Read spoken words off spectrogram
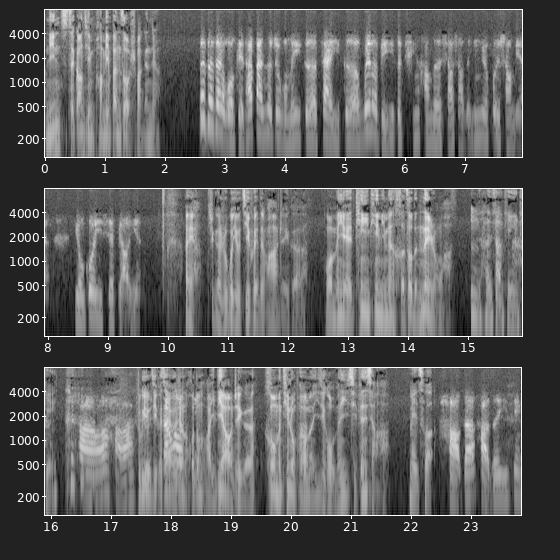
您在钢琴旁边伴奏是吧？跟着。对对对，我给他伴奏，就我们一个在一个威勒比一个琴行的小小的音乐会上面，有过一些表演。哎呀，这个如果有机会的话，这个我们也听一听你们合奏的内容哈。嗯，很想听一听。好啊，好啊。如果有机会再有这样的活动的话，一定要这个和我们听众朋友们以及和我们一起分享哈。没错。好的，好的，一定。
